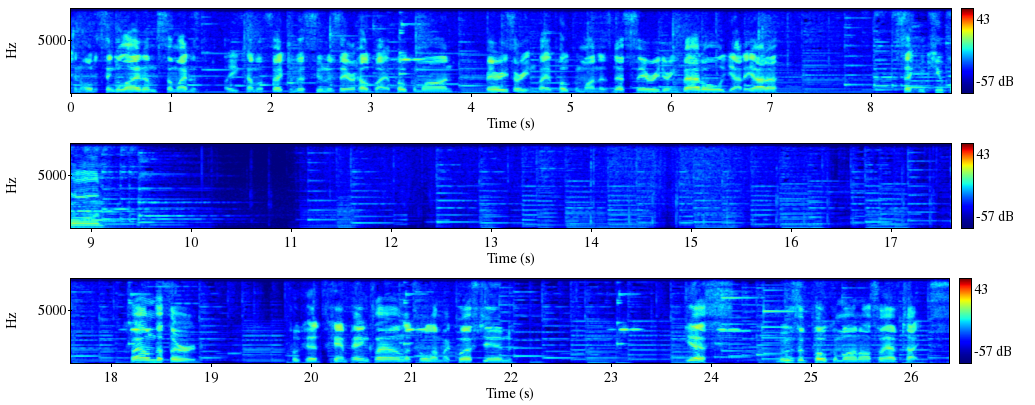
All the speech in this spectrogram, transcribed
Can hold a single item. Some items become effective as soon as they are held by a Pokemon. Berries are eaten by a Pokemon as necessary during battle, yada yada. Second coupon. Clown the Third. Poketch Campaign Clown, let's roll out my question. Yes, moves of Pokemon also have types.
